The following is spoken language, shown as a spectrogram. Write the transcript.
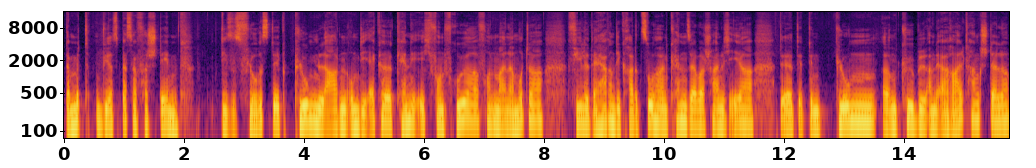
Damit wir es besser verstehen, dieses Floristik-Blumenladen um die Ecke kenne ich von früher, von meiner Mutter. Viele der Herren, die gerade zuhören, kennen sehr wahrscheinlich eher den Blumenkübel an der Aral-Tankstelle.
